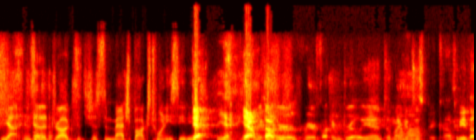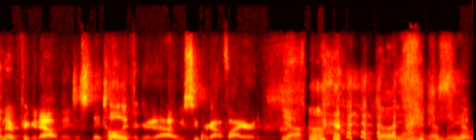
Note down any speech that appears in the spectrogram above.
Yeah. Instead of drugs, it's just a Matchbox 20 CD. Yeah. yeah, Yeah, we thought we were we were fucking brilliant and like Uh-huh. it's this big company they'll never figure it out and they just they totally figured it out. We super got fired. yeah. Uh, yeah, yes, yeah.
